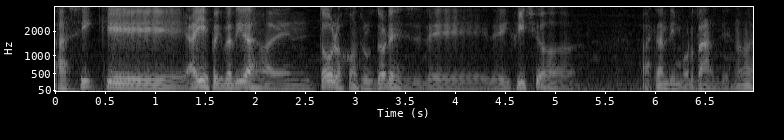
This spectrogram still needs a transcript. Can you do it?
Así que hay expectativas en todos los constructores de, edificios bastante importantes, ¿no?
